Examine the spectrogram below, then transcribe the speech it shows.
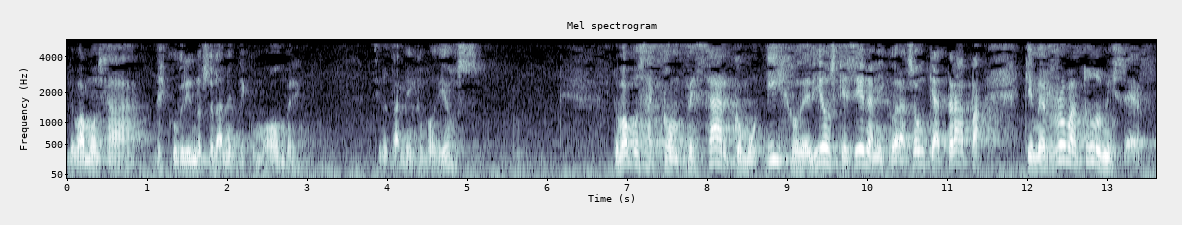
lo vamos a descubrir no solamente como hombre, sino también como Dios. Lo vamos a confesar como hijo de Dios que llena mi corazón, que atrapa, que me roba todo mi ser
